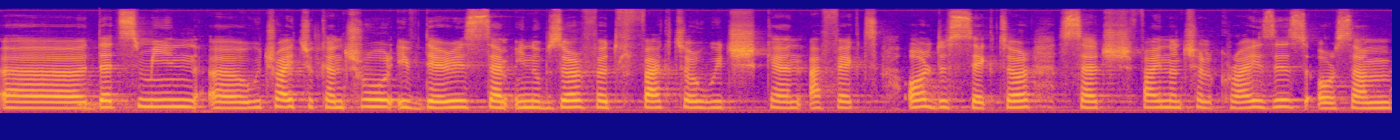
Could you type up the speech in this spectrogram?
uh, that means uh, we try to control if there is some unobserved factor which can affect all the sector, such financial crisis or some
